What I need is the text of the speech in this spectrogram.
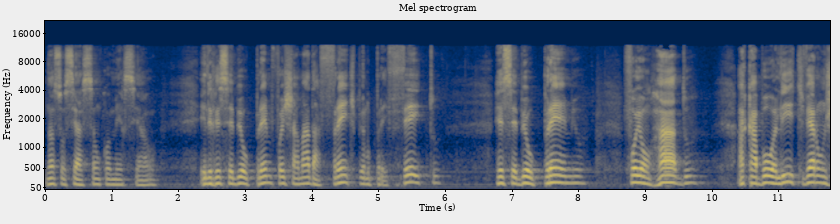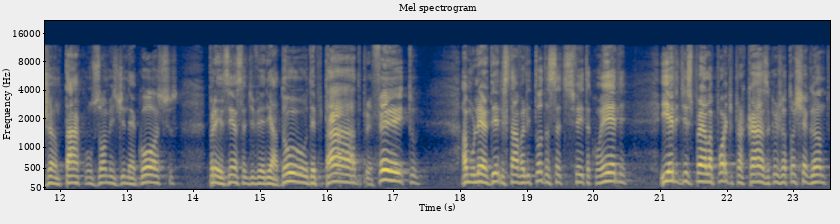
na associação comercial. Ele recebeu o prêmio, foi chamado à frente pelo prefeito, recebeu o prêmio, foi honrado, acabou ali, tiveram um jantar com os homens de negócios, presença de vereador, deputado, prefeito. A mulher dele estava ali toda satisfeita com ele, e ele disse para ela: Pode ir para casa, que eu já estou chegando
